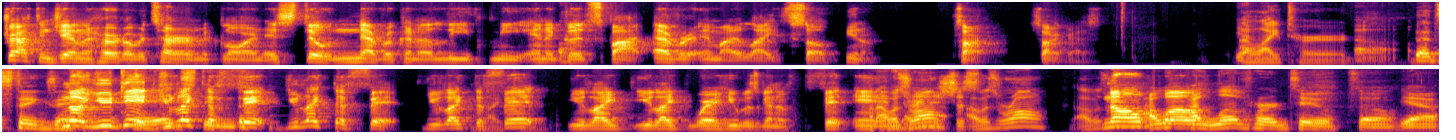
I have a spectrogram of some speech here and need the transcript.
Drafting Jalen Hurd over Terry McLaurin is still never gonna leave me in a good spot ever in my life. So you know, sorry, sorry guys. Yeah. I liked her. Uh, That stings. eh? No, you did. It You like the fit. You like the fit. You like the liked fit. it. You like you like where he was gonna fit in. But I was wrong. just- I was wrong. I was No, wrong. I, well- I love Hurd too. So yeah,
